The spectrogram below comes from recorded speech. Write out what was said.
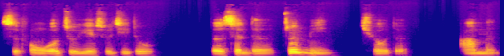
是奉我主耶稣基督得胜的尊名求的，阿门。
